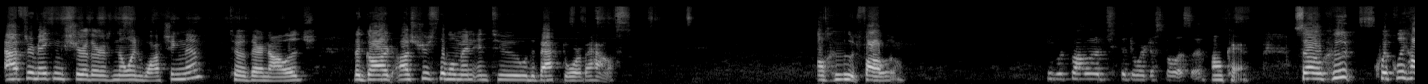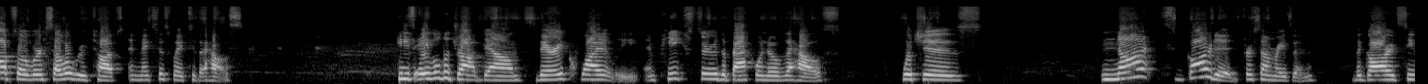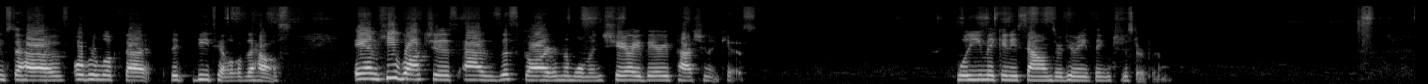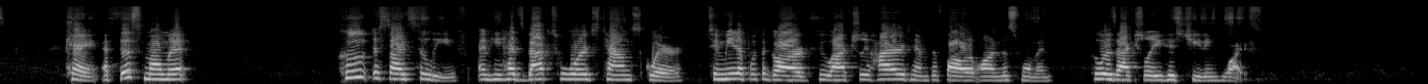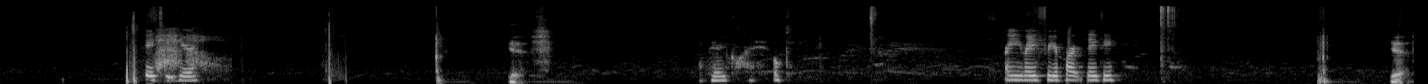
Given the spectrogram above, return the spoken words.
After making sure there's no one watching them, to their knowledge, the guard ushers the woman into the back door of a house. I'll Hoot follow. He would follow to the door just to listen. Okay. So Hoot quickly hops over several rooftops and makes his way to the house. He's able to drop down very quietly and peeks through the back window of the house, which is not guarded for some reason. The guard seems to have overlooked that the detail of the house. And he watches as this guard and the woman share a very passionate kiss. Will you make any sounds or do anything to disturb them? Okay, at this moment, Hoot decides to leave, and he heads back towards town square to meet up with the guard who actually hired him to follow on this woman, who is actually his cheating wife. JT here. Yes. Very quiet. Okay. Are you ready for your part, JT? Yes.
